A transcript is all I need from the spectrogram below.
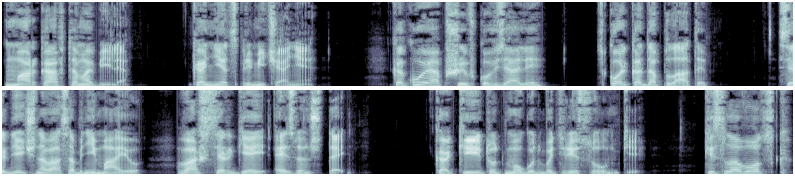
Марка автомобиля. Конец примечания. Какую обшивку взяли? Сколько доплаты? Сердечно вас обнимаю, ваш Сергей Эйзенштейн. Какие тут могут быть рисунки? Кисловодск,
